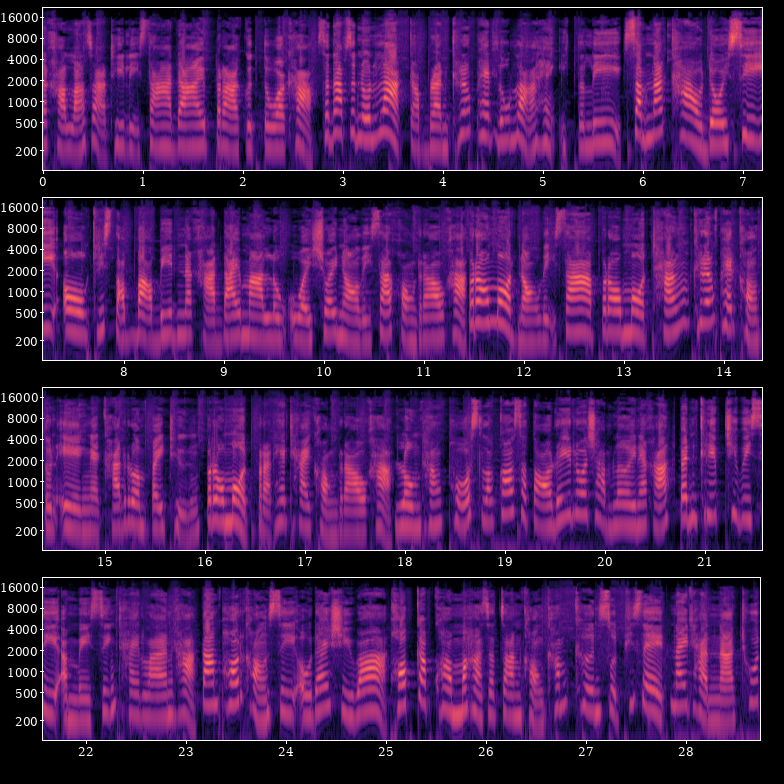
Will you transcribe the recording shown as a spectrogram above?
นะคะ หลังจากที่ลิซ่าได้ปรากฏตัวค่ะสนับสนุนหลักกับแบรนด์เครื่องเพชรหรูหราแห่งอิตาลี สำนักข่าวโดย CEO คริสตอฟบาบินนะคะ ได้มาลงอวยช่วยน้องลิซ่าของเราค่ะ โปรโมทน้องลิซ่า โปรโมททั้งเครื่องเพชรของตนเองนะคะ รวมไปถึงโปรโมทประเทศไทยของเราค่ะ ลงทั้งโพสต์แล้วก็สตอรี่รัวฉ่ำเลยนะคะ เป็นคลิป TVC Amazing Thailand ค่ะ ตามโพสต์ของ CEO ได้ชี้ว่า พบกับความมหัศจรรย์ของค่ำคืนสุดพิเศษ ในฐานะทูต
